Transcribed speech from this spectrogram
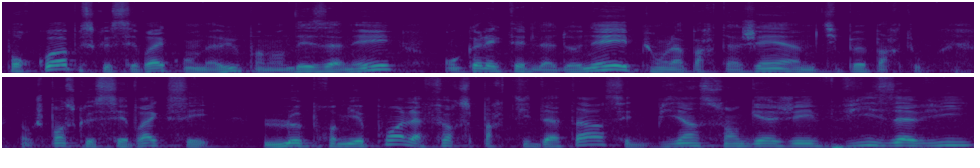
Pourquoi? Parce que c'est vrai qu'on a eu pendant des années, on collectait de la donnée et puis on la partageait un petit peu partout. Donc je pense que c'est vrai que c'est le premier point, la first party data, c'est de bien s'engager vis-à-vis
